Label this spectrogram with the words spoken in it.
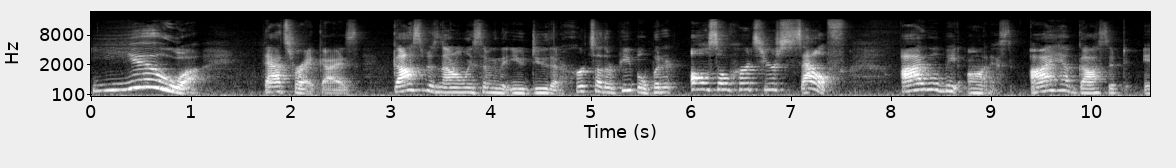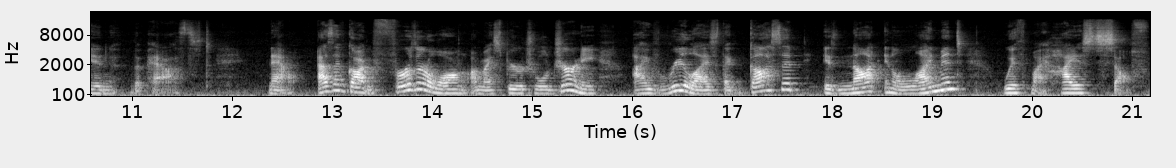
you. That's right, guys. Gossip is not only something that you do that hurts other people, but it also hurts yourself. I will be honest, I have gossiped in the past. Now, as I've gotten further along on my spiritual journey, I've realized that gossip is not in alignment with my highest self.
